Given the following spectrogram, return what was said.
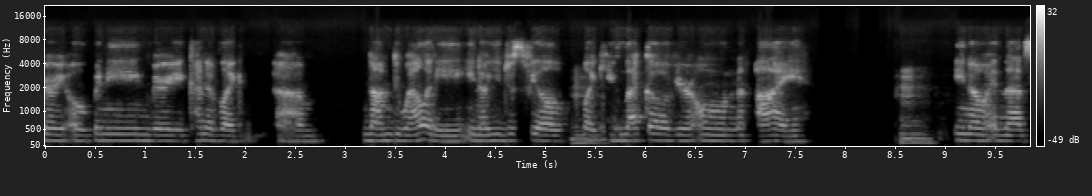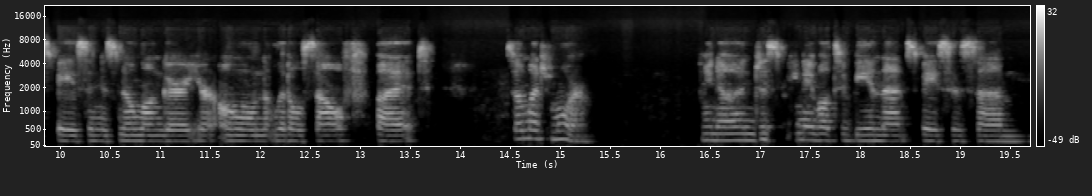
very opening very kind of like um, non-duality you know you just feel mm. like you let go of your own i mm. you know in that space and it's no longer your own little self but so much more you know and just being able to be in that space is um,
